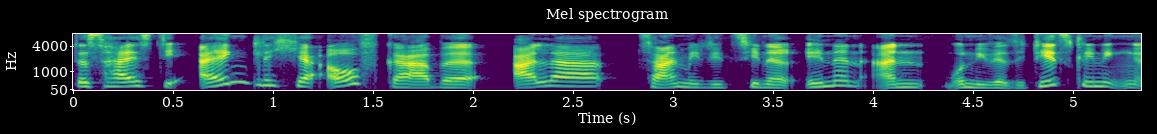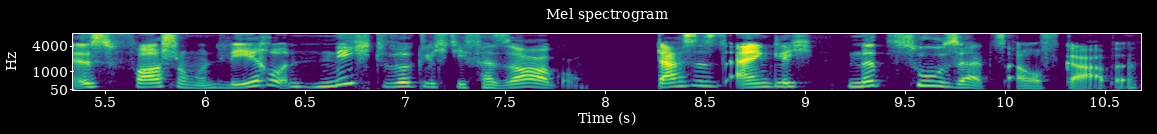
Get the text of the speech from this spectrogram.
Das heißt, die eigentliche Aufgabe aller Zahnmedizinerinnen an Universitätskliniken ist Forschung und Lehre und nicht wirklich die Versorgung. Das ist eigentlich eine Zusatzaufgabe.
